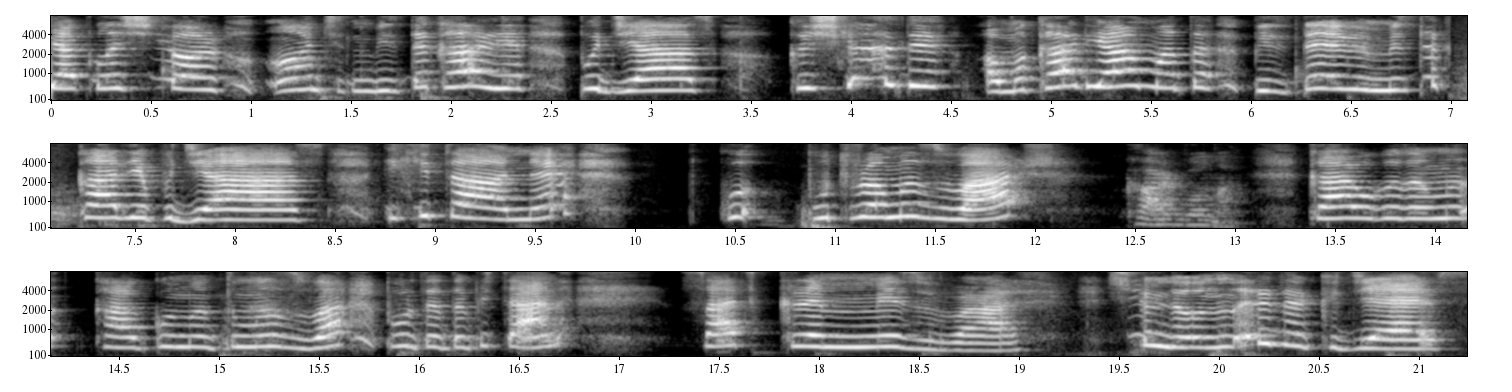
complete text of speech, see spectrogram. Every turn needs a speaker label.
Speaker 1: yaklaşıyor. Onun için biz de kar yapacağız. Kış geldi ama kar yağmadı. Biz de evimizde kar yapacağız. İki tane putramız var.
Speaker 2: Karbonat.
Speaker 1: Karbonatımız, karbonatımız var. Burada da bir tane saç kremimiz var. Şimdi onları dökeceğiz.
